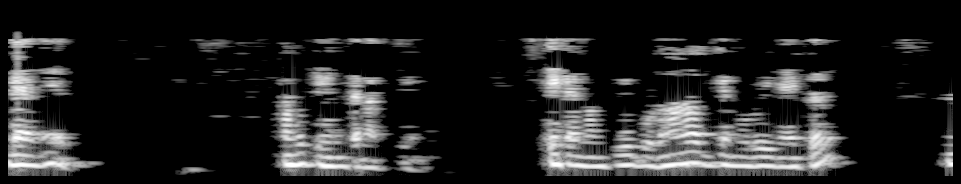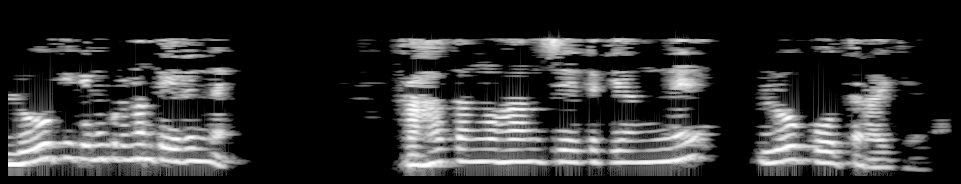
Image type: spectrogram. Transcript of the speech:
බෑ නේද? නමුත් එහෙම තැනක් තියෙනවා. ඒකයි මම කිව්වේ ගොඩාක් ගැඹුරුයි මේක ලෝකෙ කෙනෙකුට නම් තේරෙන්නේ නැහැ රහතන් වහන්සේට කියන්නේ ලෝකෝත්තරයි කියලා.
